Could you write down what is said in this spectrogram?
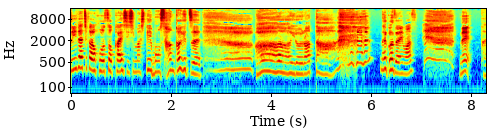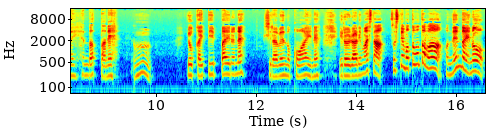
1日から放送開始しまして、もう3ヶ月。ああ、いろいろあった。でございます。ね、大変だったね。うん。妖怪っていっぱいいるね。調べるの怖いね。いろいろありました。そしてもともとは、この年内の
